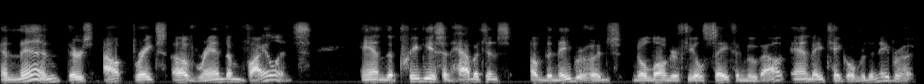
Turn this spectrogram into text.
And then there's outbreaks of random violence. And the previous inhabitants of the neighborhoods no longer feel safe and move out, and they take over the neighborhood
